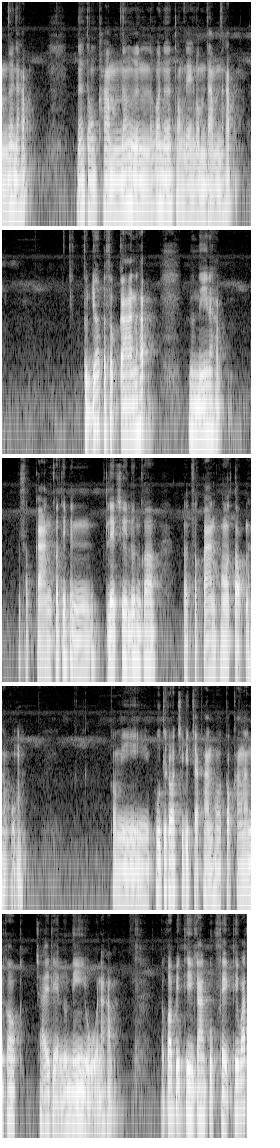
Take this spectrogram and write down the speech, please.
ำด้วยนะครับ เนื้อทองคำเนื้อเงิน แล้วก็เนื้อทองแดงลมดำนะครับสุดยอดประสบการณ์นะครับ รุ่นนี้นะครับ ประสบการณ์ก็ที่เป็นเรียกชื่อรุ่นก็ประสบการณ์ฮอตกนะครับผม ก็มีผู้ที่รอดชีวิตจากการหอตกครั้งนั้นก็ใช้เหรียญรุ่นนี้อยู่นะครับ แล้วก็พิธีการปลุกเสกที่วัด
